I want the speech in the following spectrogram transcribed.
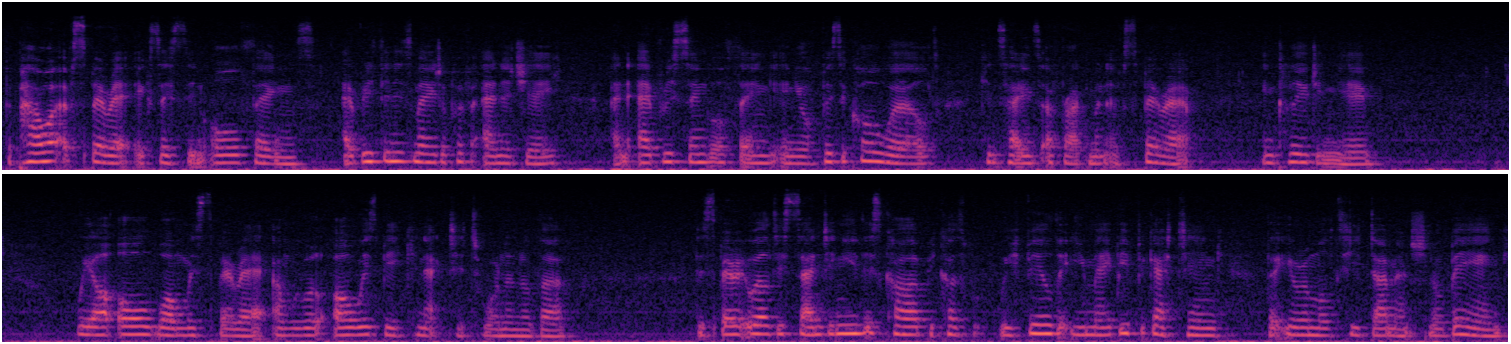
The power of spirit exists in all things. Everything is made up of energy, and every single thing in your physical world contains a fragment of spirit, including you. We are all one with spirit, and we will always be connected to one another. The spirit world is sending you this card because we feel that you may be forgetting that you're a multi-dimensional being.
